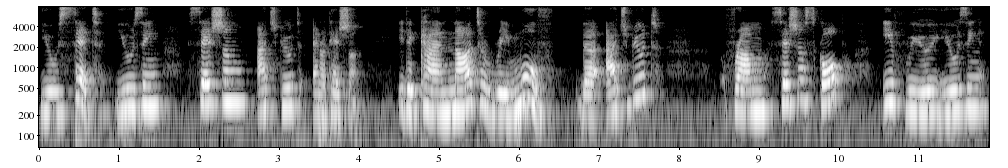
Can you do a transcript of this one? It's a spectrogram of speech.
you set using session attribute annotation. It cannot remove the attribute from session scope if you're using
